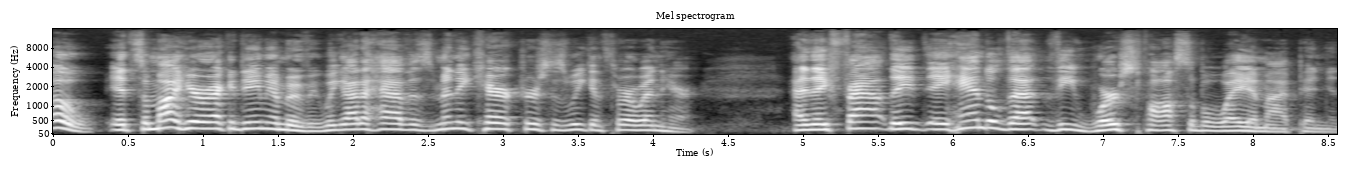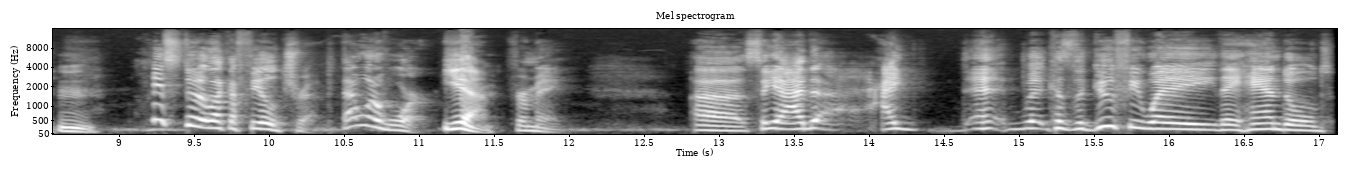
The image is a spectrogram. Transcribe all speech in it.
oh it's a my hero academia movie we got to have as many characters as we can throw in here and they found they, they handled that the worst possible way in my opinion mm. at least do it like a field trip that would have worked Yeah. for me uh so yeah i i eh, because the goofy way they handled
